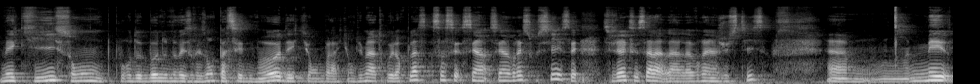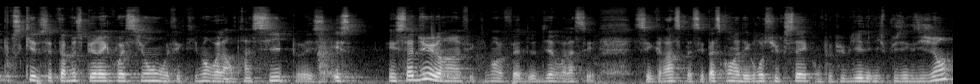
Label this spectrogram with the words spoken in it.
mais qui sont pour de bonnes ou de mauvaises raisons passés de mode et qui ont voilà, qui ont du mal à trouver leur place. Ça c'est un, vrai souci. C'est je dirais que c'est ça la, vraie injustice. Euh, mais pour ce qui est de cette fameuse péréquation, où effectivement voilà en principe et, ça dure, hein, effectivement, le fait de dire, voilà, c'est grâce, c'est parce qu'on a des gros succès qu'on peut publier des livres plus exigeants.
